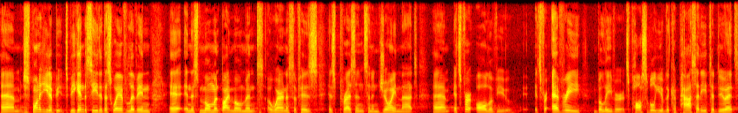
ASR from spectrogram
Um, just wanted you to, be, to begin to see that this way of living uh, in this moment by moment awareness of His, His presence and enjoying that, um, it's for all of you. It's for every believer. It's possible you have the capacity to do it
